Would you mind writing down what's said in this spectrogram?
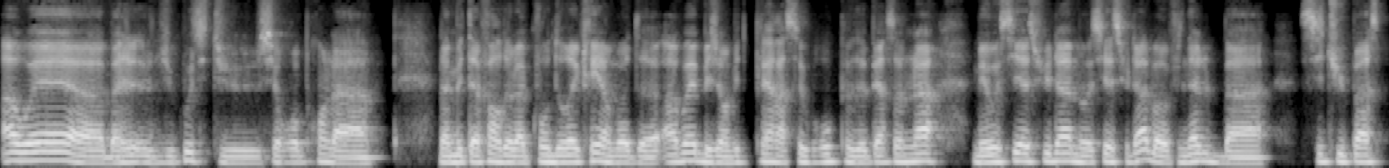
Ah ouais, euh, bah, du coup, si tu si on la, métaphore de la cour de récré en mode Ah ouais, mais j'ai envie de plaire à ce groupe de personnes-là, mais aussi à celui-là, mais aussi à celui-là, bah, au final, bah, si tu passes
